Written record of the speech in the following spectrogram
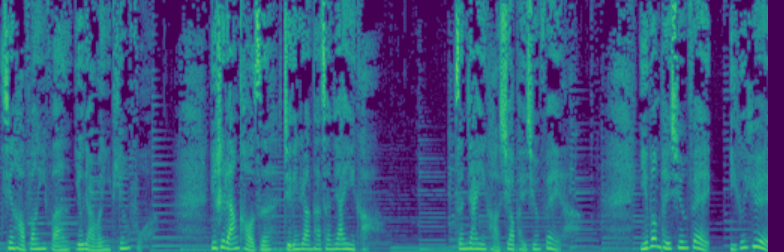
幸好方一凡有点文艺天赋，于是两口子决定让他参加艺考。参加艺考需要培训费啊，一问培训费，一个月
